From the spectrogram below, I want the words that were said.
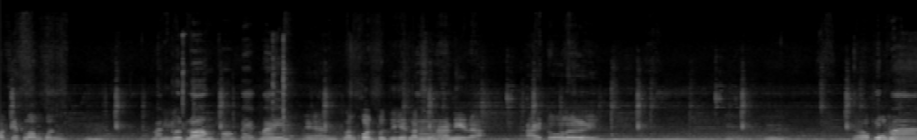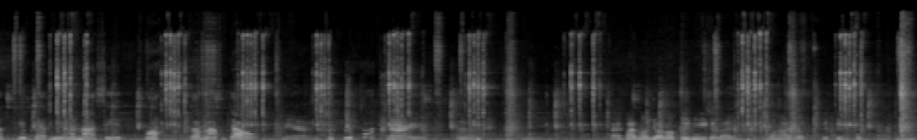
มักเก็ตล่องเบิ่งอืม มาทดลองของแปลกใหม่แม่นบางคนเพิ่นสิเฮ็ดลักษณะนี้ล่ะตายตัวเลยอืมอืมแต่ว่าคิผดมว่าเห็ดแบบนี้มันน่าสิเหมาะสำหรับเจ้า แม่นง่ายเอออืมสายพันธุ์เขาย้อนเขาตึงนี่ก็ได้ว่าหาจะไปตึงปุ่นอืม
